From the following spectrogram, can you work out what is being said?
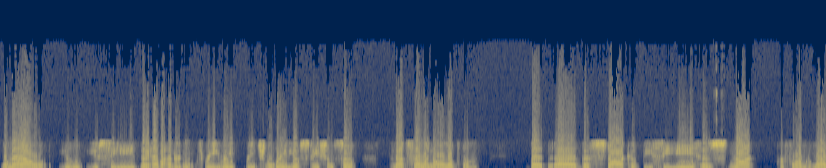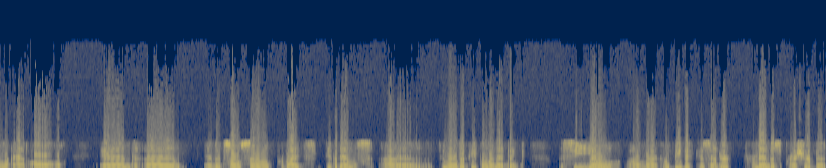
Well, now you you see they have 103 ra- regional radio stations, so they're not selling all of them. But uh, the stock of BCE has not performed well at all, and uh, and it's also provides dividends people. And I think the CEO uh, Mirko Bibic is under tremendous pressure, but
